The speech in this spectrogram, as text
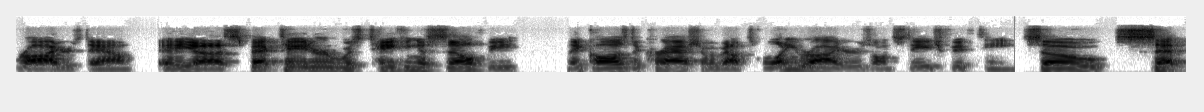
riders down. A uh, spectator was taking a selfie. They caused a crash of about 20 riders on stage 15. So Sepp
